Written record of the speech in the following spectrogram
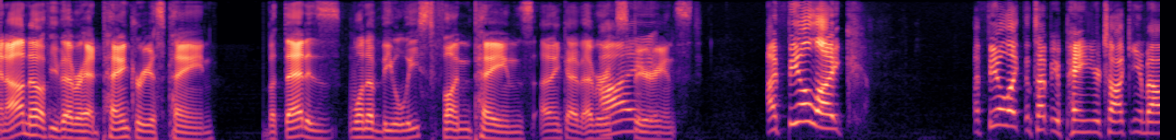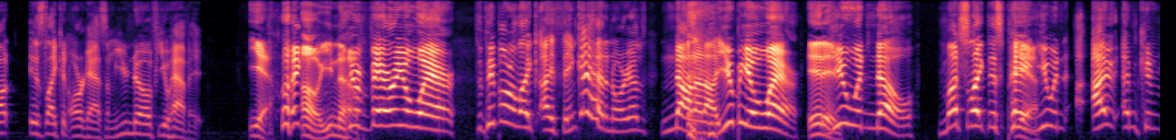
And I don't know if you've ever had pancreas pain, but that is one of the least fun pains I think I've ever I- experienced. I feel like I feel like the type of pain you're talking about is like an orgasm. You know if you have it. Yeah. Like oh, you know. You're very aware. The people are like, I think I had an orgasm. No, no, no. You be aware. It is. You would know. Much like this pain, Yeah. you would. I am. Con-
